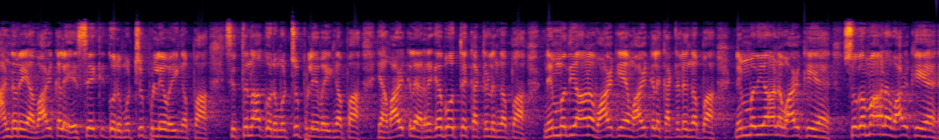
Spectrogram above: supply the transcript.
ஆண்டவரே என் வாழ்க்கையில் எசேக்கு ஒரு முற்றுப்புள்ளியை வைங்கப்பா. சித்தனாக்கு ஒரு முற்றுப்புள்ளியை வைங்கப்பா. என் வாழ்க்கையில் ரெகபோத்தை கட்டளுங்கப்பா நிம்மதியான வாழ்க்கையை என் வாழ்க்கையில் கட்டளுங்கப்பா நிம்மதியான வாழ்க்கையை சுகமான வாழ்க்கையை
